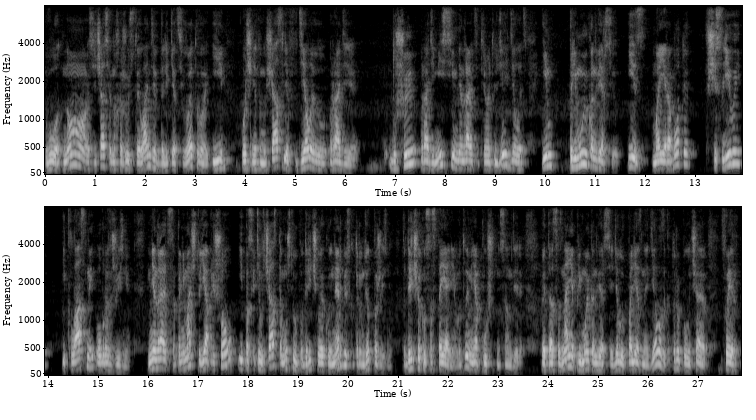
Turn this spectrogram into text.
Вот. Но сейчас я нахожусь в Таиланде, вдалеке от всего этого, и очень этому счастлив. Делаю ради души, ради миссии. Мне нравится тренировать людей, делать им прямую конверсию из моей работы в счастливый и классный образ жизни. Мне нравится понимать, что я пришел и посвятил час тому, чтобы подарить человеку энергию, с которой он идет по жизни. Подарить человеку состояние. Вот это меня пушит на самом деле. Это осознание прямой конверсии. Я делаю полезное дело, за которое получаю fair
